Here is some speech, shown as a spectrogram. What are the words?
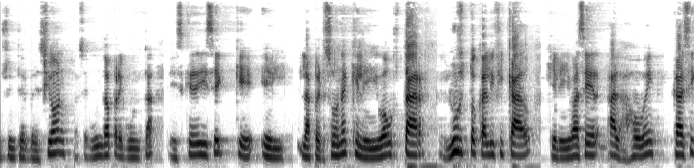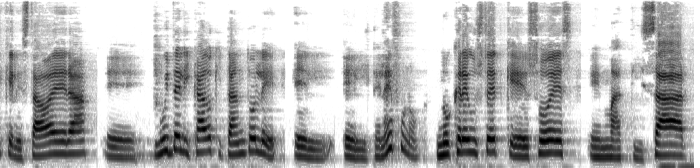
su intervención, la segunda pregunta, es que dice que el, la persona que le iba a hurtar, el hurto calificado, que le iba a hacer a la joven, casi que le estaba, era eh, muy delicado quitándole el, el teléfono. ¿No cree usted que eso es eh, matizar,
